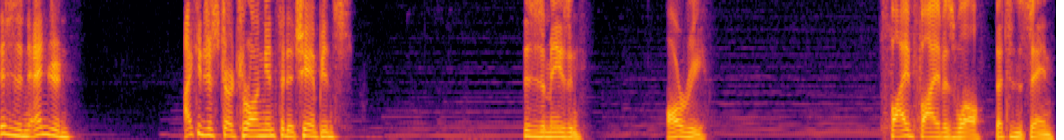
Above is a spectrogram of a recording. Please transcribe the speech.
This is an engine. I could just start drawing infinite champions. This is amazing. Ahri. 5-5 as well. That's insane.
